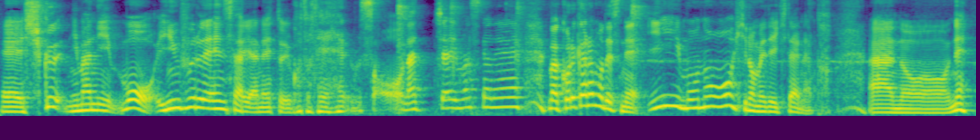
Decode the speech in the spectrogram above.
え、祝2万人、もうインフルエンサーやね、ということで、そうなっちゃいますかね。まあ、これからもですね、いいものを広めていきたいなと。あのー、ね、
